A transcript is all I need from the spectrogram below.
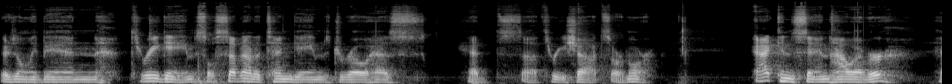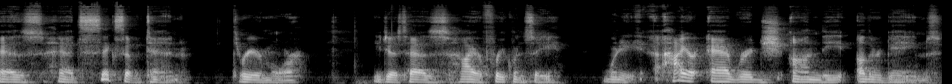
there's only been three games. So seven out of 10 games, Giroux has had uh, three shots or more. Atkinson, however, has had six of 10, three or more. He just has higher frequency when he higher average on the other games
